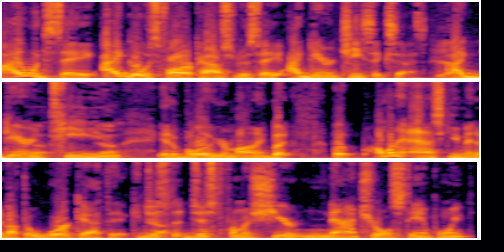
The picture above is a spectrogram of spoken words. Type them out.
I would say, I go as far, Pastor, to say, I guarantee success. Yeah. I guarantee yeah. you yeah. it'll blow your mind. But, but I want to ask you, man, about the work ethic, just, just from a sheer natural standpoint,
